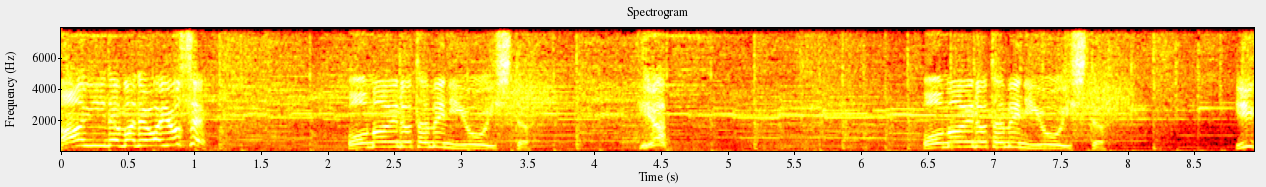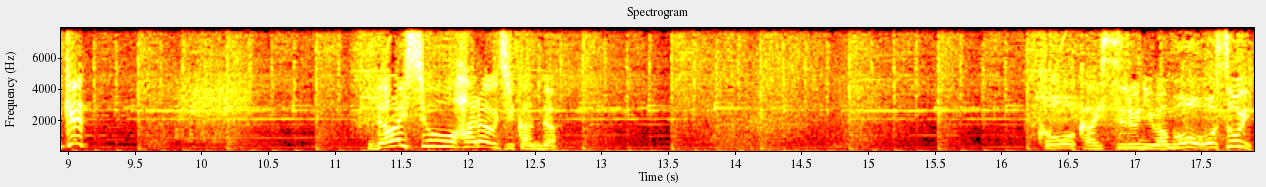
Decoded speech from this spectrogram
安易な真似はよせ。お前のために用意した。いやお前のために用意した。行け。代償を払う時間だ。後悔するにはもう遅い。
